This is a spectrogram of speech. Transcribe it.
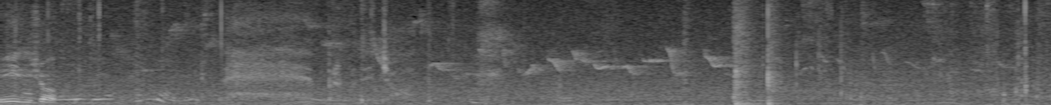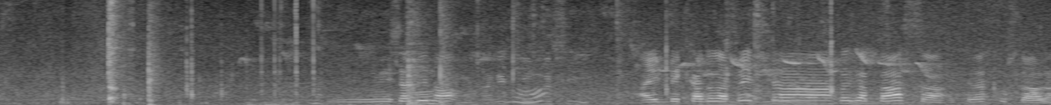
Sì, 18. Mi sa di no. Hai beccato la freccia quella bassa e te l'ha spostata.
